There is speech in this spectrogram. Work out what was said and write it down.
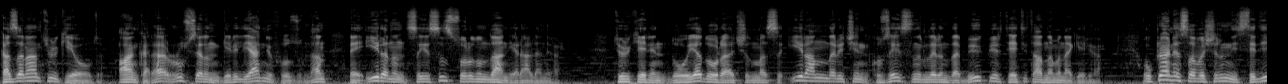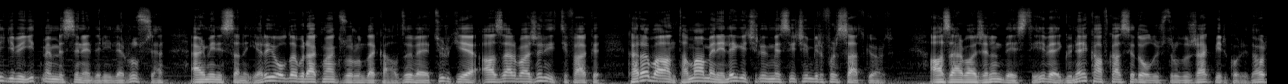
Kazanan Türkiye oldu. Ankara, Rusya'nın gerileyen nüfuzundan ve İran'ın sayısız sorunundan yararlanıyor. Türkiye'nin doğuya doğru açılması İranlılar için kuzey sınırlarında büyük bir tehdit anlamına geliyor. Ukrayna Savaşı'nın istediği gibi gitmemesi nedeniyle Rusya, Ermenistan'ı yarı yolda bırakmak zorunda kaldı ve Türkiye-Azerbaycan ittifakı Karabağ'ın tamamen ele geçirilmesi için bir fırsat gördü. Azerbaycan'ın desteği ve Güney Kafkasya'da oluşturulacak bir koridor,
